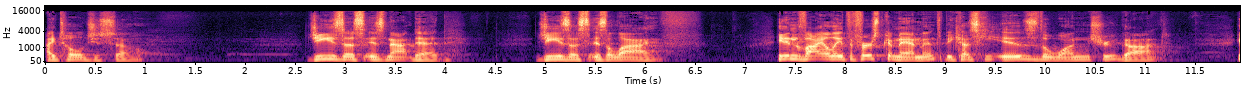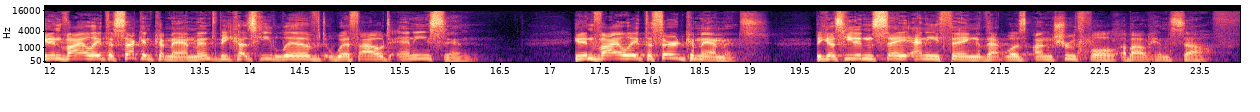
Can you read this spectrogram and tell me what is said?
I told you so. Jesus is not dead, Jesus is alive. He didn't violate the first commandment because he is the one true God. He didn't violate the second commandment because he lived without any sin. He didn't violate the third commandment because he didn't say anything that was untruthful about himself.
